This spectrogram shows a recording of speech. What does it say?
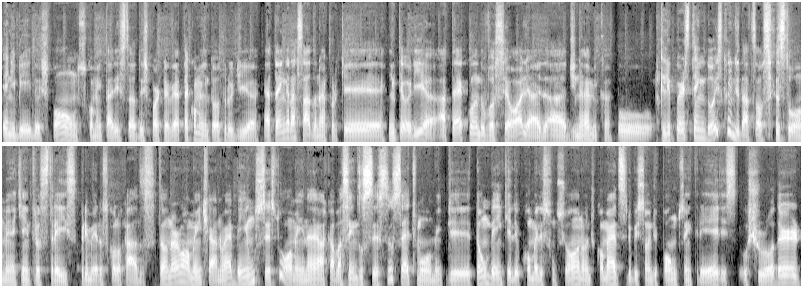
NBA 2 Pontos, comentarista do Sport TV, até comentou outro dia. É até engraçado, né? Porque, em teoria, até quando você olha a, a dinâmica, o Clippers tem dois candidatos ao sexto homem aqui entre os três primeiros colocados. Então, normalmente, ah, não é bem um sexto homem, né? Acaba sendo o sexto e o sétimo homem. De tão bem que ele, como eles funcionam, de como é a distribuição de pontos entre eles. O Schroeder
